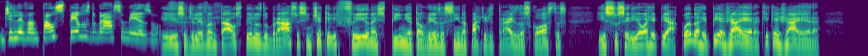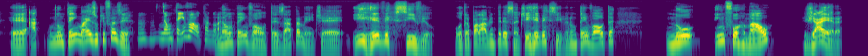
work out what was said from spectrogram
De levantar os pelos do braço mesmo. Isso, de levantar os pelos do braço e sentir aquele frio na espinha, talvez assim, na parte de trás das costas. Isso seria o arrepiar. Quando arrepia, já era. O que, que é já era? é, a, não tem mais o que fazer. Uhum. Não tem volta agora. Não tem volta, exatamente. É irreversível. Outra palavra interessante, irreversível. Não tem volta. No informal, já era.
